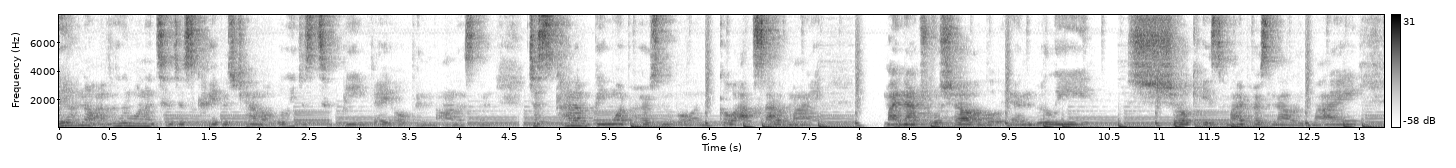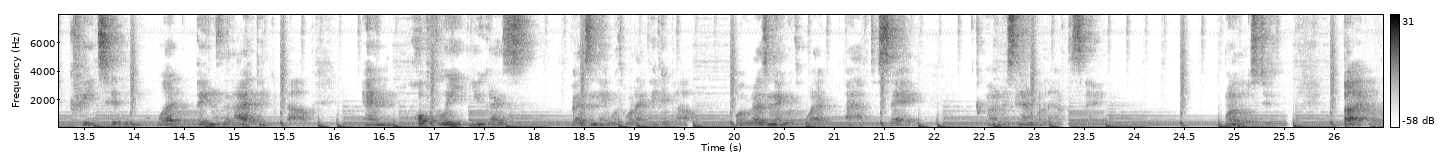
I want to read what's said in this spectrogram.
But yeah, no, I really wanted to just create this channel, really just to be very open and honest and just kind of be more personable and go outside of my my natural shell and really showcase my personality, my creativity, what things that I think about. And hopefully you guys resonate with what I think about or resonate with what I have to say or understand what I have to say. One of those two. But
